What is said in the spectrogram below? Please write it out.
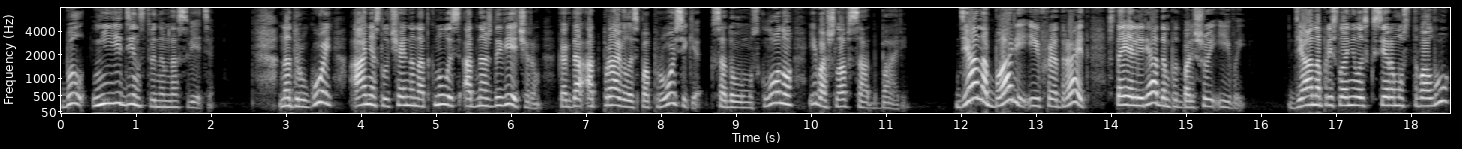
был не единственным на свете — на другой Аня случайно наткнулась однажды вечером, когда отправилась по просеке к садовому склону и вошла в сад Барри. Диана Барри и Фред Райт стояли рядом под большой ивой. Диана прислонилась к серому стволу,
